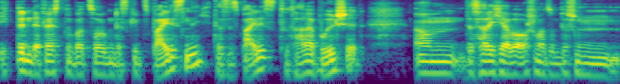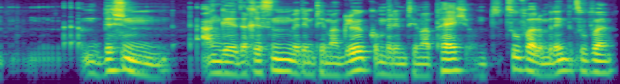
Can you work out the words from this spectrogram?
Ich bin der festen Überzeugung, das gibt es beides nicht. Das ist beides totaler Bullshit. Ähm, das hatte ich aber auch schon mal so ein bisschen, ein bisschen angerissen mit dem Thema Glück und mit dem Thema Pech und Zufall und bedingter Zufall.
